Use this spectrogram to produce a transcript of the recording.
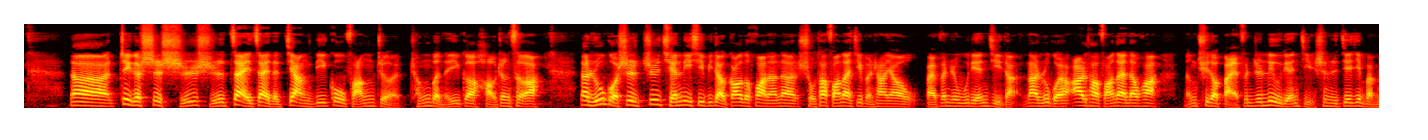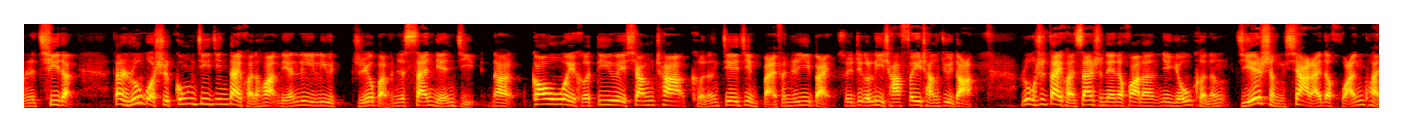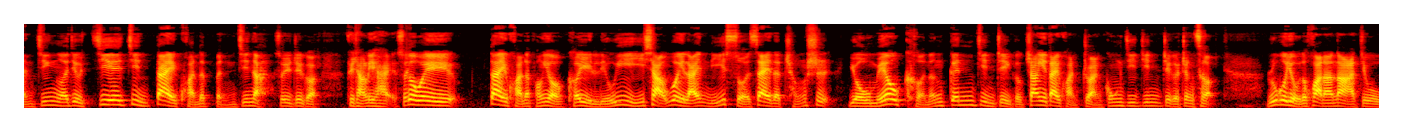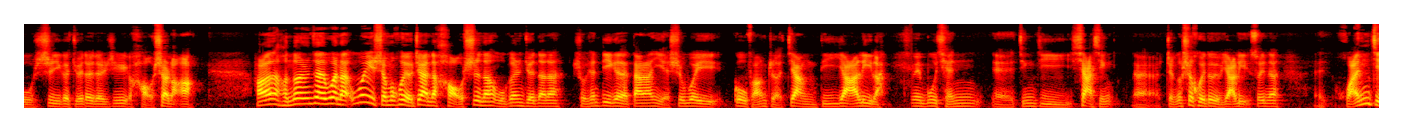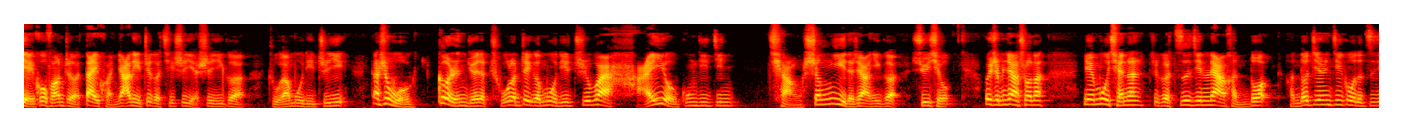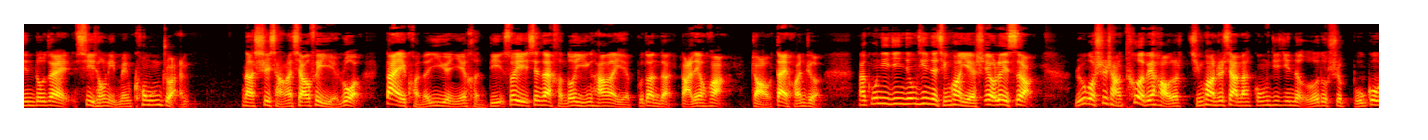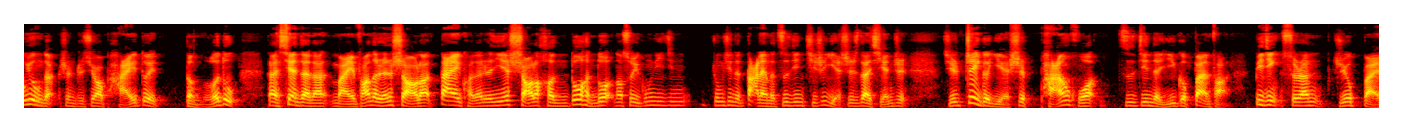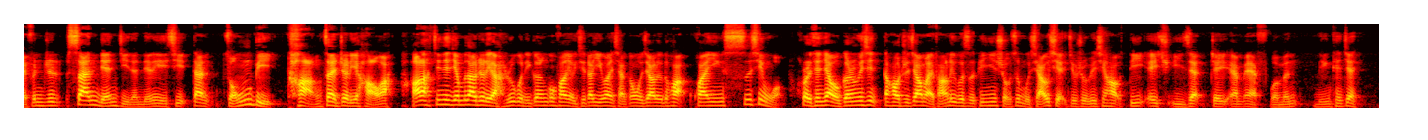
那这个是实实在在的降低购房者成本的一个好政策啊。那如果是之前利息比较高的话呢，那首套房贷基本上要百分之五点几的。那如果要二套房贷的话，能去到百分之六点几，甚至接近百分之七的。但如果是公积金贷款的话，年利率只有百分之三点几，那高位和低位相差可能接近百分之一百，所以这个利差非常巨大。如果是贷款三十年的话呢，你有可能节省下来的还款金额就接近贷款的本金啊，所以这个非常厉害。所以各位贷款的朋友可以留意一下，未来你所在的城市有没有可能跟进这个商业贷款转公积金这个政策。如果有的话呢，那就是一个绝对的是一个好事了啊。好了，很多人在问了，为什么会有这样的好事呢？我个人觉得呢，首先第一个呢当然也是为购房者降低压力了，因为目前呃经济下行，呃整个社会都有压力，所以呢，呃缓解购房者贷款压力，这个其实也是一个主要目的之一。但是我个人觉得，除了这个目的之外，还有公积金抢生意的这样一个需求。为什么这样说呢？因为目前呢，这个资金量很多，很多金融机构的资金都在系统里面空转。那市场的消费也弱，贷款的意愿也很低，所以现在很多银行啊也不断的打电话找贷款者。那公积金中心的情况也是有类似了。如果市场特别好的情况之下呢，公积金的额度是不够用的，甚至需要排队等额度。但现在呢，买房的人少了，贷款的人也少了很多很多，那所以公积金中心的大量的资金其实也是在闲置。其实这个也是盘活资金的一个办法。毕竟，虽然只有百分之三点几的年利息，但总比躺在这里好啊！好了，今天节目到这里啊。如果你个人购房有其他疑问想跟我交流的话，欢迎私信我或者添加我个人微信，账号是交买房六个字拼音首字母小写，就是微信号 d h e z j m f。我们明天见。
